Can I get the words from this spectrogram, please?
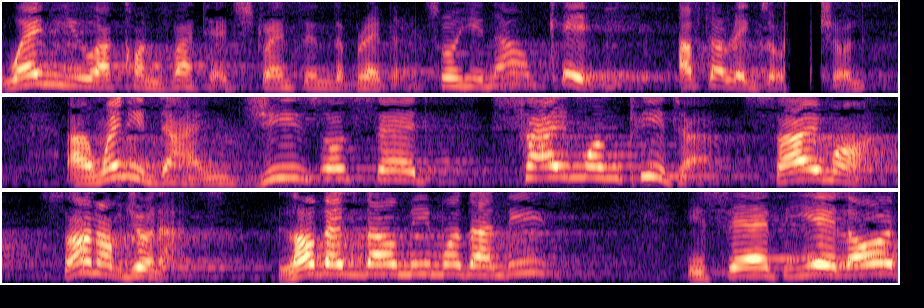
When you are converted, strengthen the brethren. So he now came after resurrection and when he died, Jesus said, Simon Peter, Simon, son of Jonas, lovest thou me more than this? He said, Yea, Lord,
